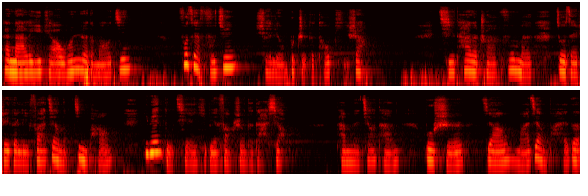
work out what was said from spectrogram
他拿了一条温热的毛巾，敷在夫君血流不止的头皮上。其他的船夫们坐在这个理发匠的近旁，一边赌钱一边放声的大笑。他们的交谈不时将麻将牌的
